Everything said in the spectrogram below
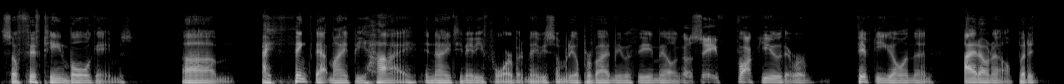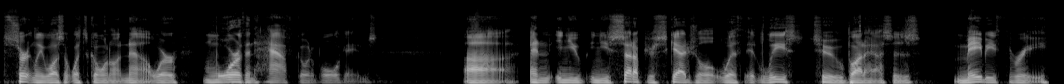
so 15 bowl games. Um, I think that might be high in 1984, but maybe somebody will provide me with the email and go, "Say fuck you." There were 50 going then. I don't know, but it certainly wasn't what's going on now, where more than half go to bowl games. Uh, and and you and you set up your schedule with at least two butt asses, maybe three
